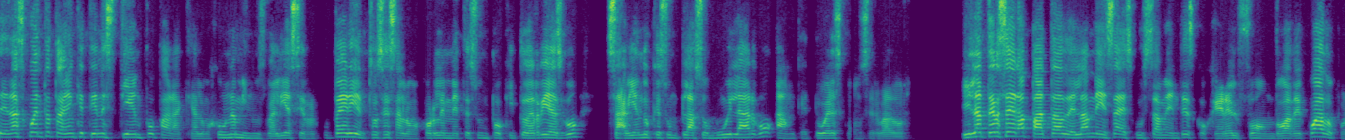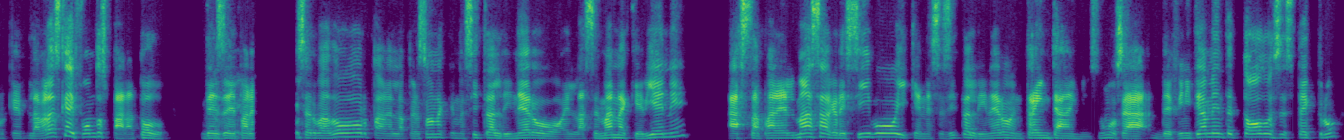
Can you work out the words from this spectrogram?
te das cuenta también que tienes tiempo para que a lo mejor una minusvalía se recupere y entonces a lo mejor le metes un poquito de riesgo, sabiendo que es un plazo muy largo, aunque tú eres conservador. Y la tercera pata de la mesa es justamente escoger el fondo adecuado, porque la verdad es que hay fondos para todo, desde para el conservador, para la persona que necesita el dinero en la semana que viene, hasta para el más agresivo y que necesita el dinero en 30 años, ¿no? O sea, definitivamente todo ese espectro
